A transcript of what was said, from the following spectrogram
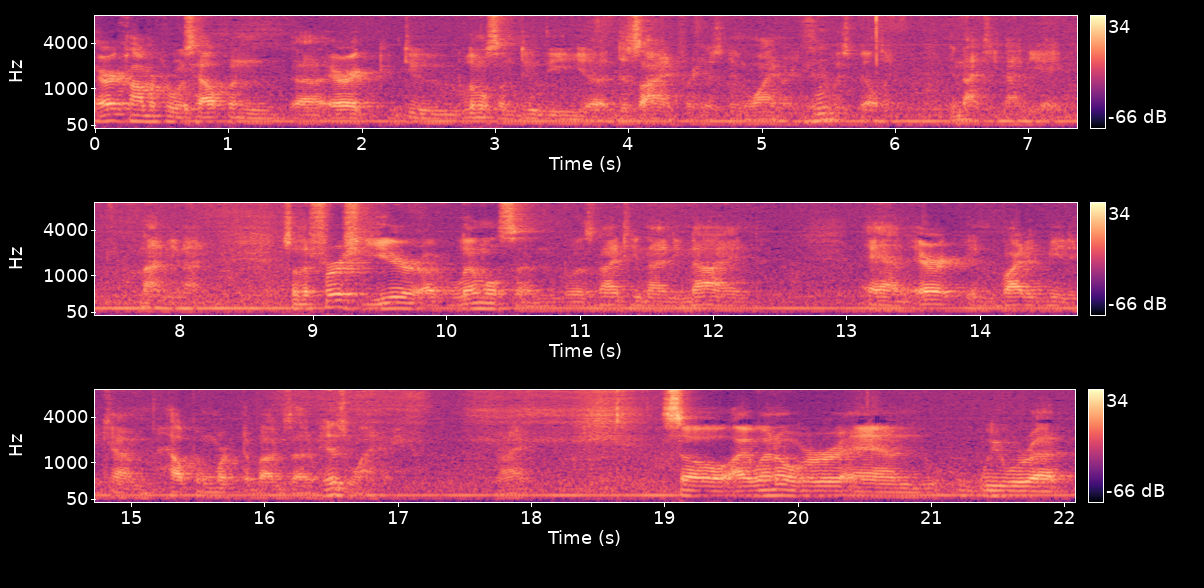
Eric Hamacher was helping uh, Eric do Lemelson do the uh, design for his new winery that he mm-hmm. was building in 1998, 99. So the first year of Lemelson was 1999, and Eric invited me to come help him work the bugs out of his winery, right? So I went over and we were at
